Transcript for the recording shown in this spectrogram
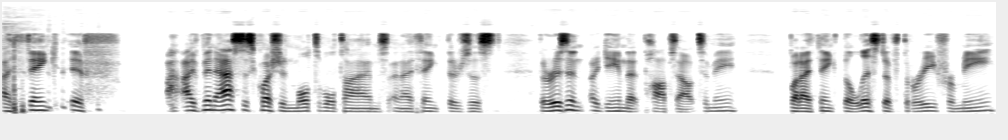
I think if I- I've been asked this question multiple times, and I think there's just there isn't a game that pops out to me, but I think the list of three for me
